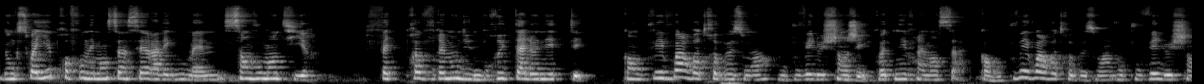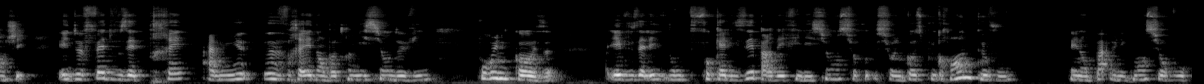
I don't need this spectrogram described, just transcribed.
Donc, soyez profondément sincère avec vous-même, sans vous mentir. Faites preuve vraiment d'une brutale honnêteté. Quand vous pouvez voir votre besoin, vous pouvez le changer. Retenez vraiment ça. Quand vous pouvez voir votre besoin, vous pouvez le changer et de fait vous êtes prêt à mieux œuvrer dans votre mission de vie pour une cause. Et vous allez donc focaliser par définition sur, sur une cause plus grande que vous et non pas uniquement sur vous.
